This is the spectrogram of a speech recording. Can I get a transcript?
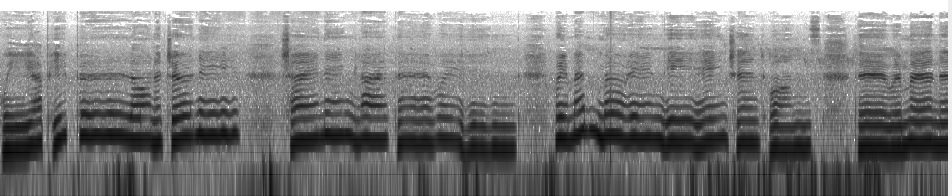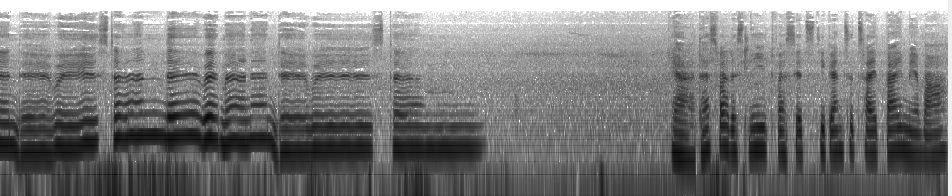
We are people on a journey shining like the wind. Remembering the ancient ones, the women and the wisdom, the women and the wisdom. Ja, das war das Lied, was jetzt die ganze Zeit bei mir war.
